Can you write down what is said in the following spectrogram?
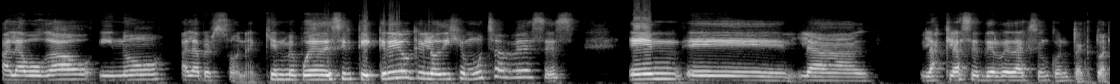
al abogado y no a la persona. ¿Quién me puede decir que creo que lo dije muchas veces en eh, la, las clases de redacción contractual?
